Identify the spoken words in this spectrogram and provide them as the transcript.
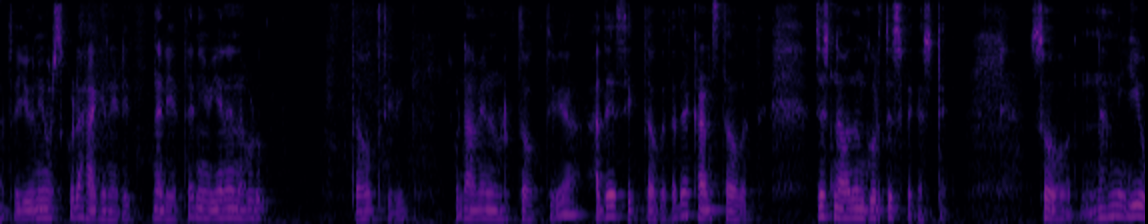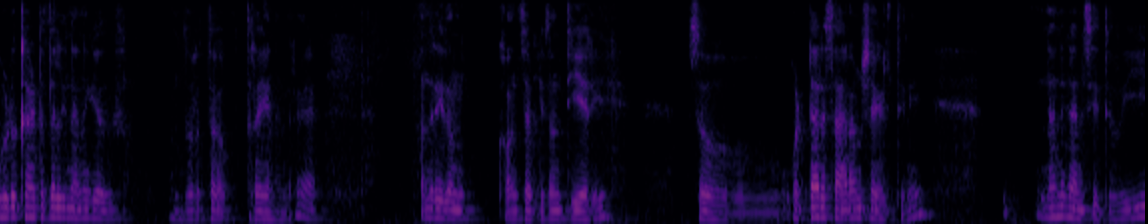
ಅಥವಾ ಯೂನಿವರ್ಸ್ ಕೂಡ ಹಾಗೆ ನಡಿ, ನಡೆಯುತ್ತೆ. ನೀವು ಏನೇನು ಹುಡುಕ್ತಾ ಹೋಗ್ತೀವಿ, ನಾವೇನು ಹುಡುಕ್ತಾ ಹೋಗ್ತೀವಿ, ಅದೇ ಸಿಗ್ತಾ ಹೋಗುತ್ತೆ, ಅದೇ ಕಾಣಿಸ್ತಾ ಹೋಗುತ್ತೆ. ಜಸ್ಟ್ ನಾವು ಅದನ್ನು ಗುರುತಿಸ್ಬೇಕಷ್ಟೆ. ಸೊ ನನ್ನ ಈ ಹುಡುಕಾಟದಲ್ಲಿ ನನಗೆ ದೊರೆತ ಉತ್ತರ ಏನಂದರೆ, ಅಂದರೆ ಇದೊಂದು ಕಾನ್ಸೆಪ್ಟ್ ಇದೊಂದು ಥಿಯರಿ ಸೊ ಒಟ್ಟಾರೆ ಸಾರಾಂಶ ಹೇಳ್ತೀನಿ. ನನಗನ್ಸಿದ್ದು ಈ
